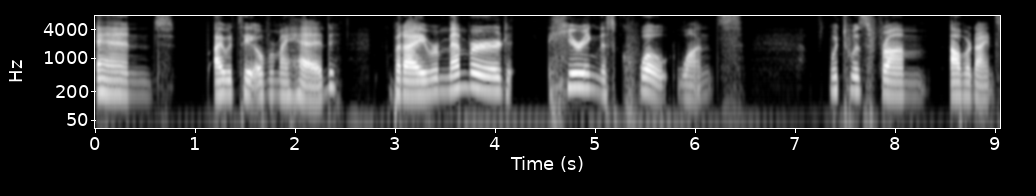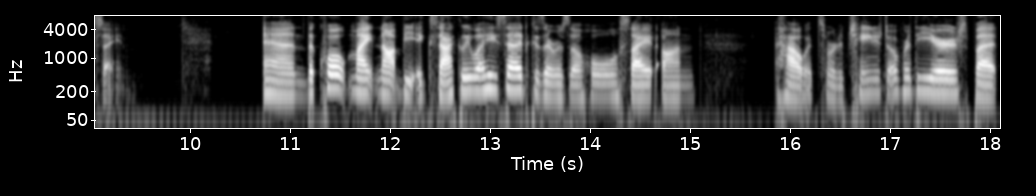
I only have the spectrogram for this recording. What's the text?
and I would say over my head. But I remembered hearing this quote once, which was from Albert Einstein. And the quote might not be exactly what he said because there was a whole site on how it sort of changed over the years, but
